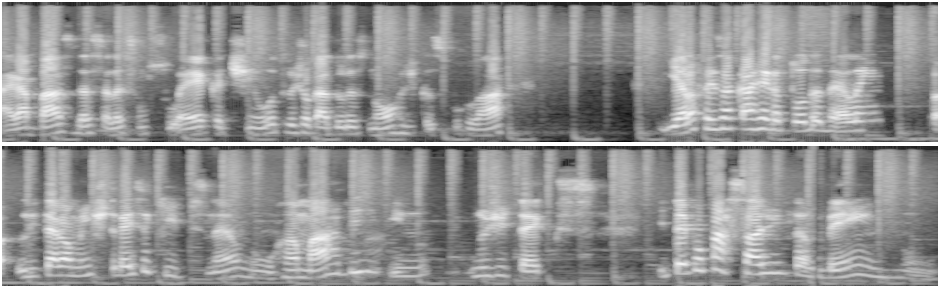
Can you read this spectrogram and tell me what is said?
era a base da seleção sueca, tinha outras jogadoras nórdicas por lá. E ela fez a carreira toda dela em literalmente três equipes, né? No Hamarby e no, no Gitex. E teve uma passagem também no,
